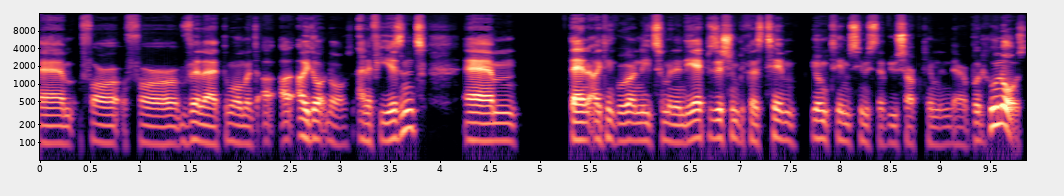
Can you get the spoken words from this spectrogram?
um for for Villa at the moment? I, I, I don't know. And if he isn't, um then I think we're going to need someone in the A position because Tim, young Tim, seems to have usurped him in there. But who knows?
